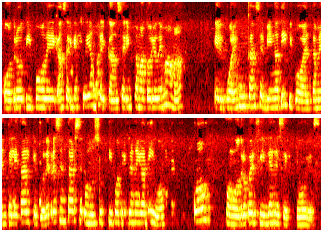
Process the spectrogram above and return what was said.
otro tipo de cáncer que estudiamos, el cáncer inflamatorio de mama, el cual es un cáncer bien atípico, altamente letal, que puede presentarse como un subtipo triple negativo o con otro perfil de receptores.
